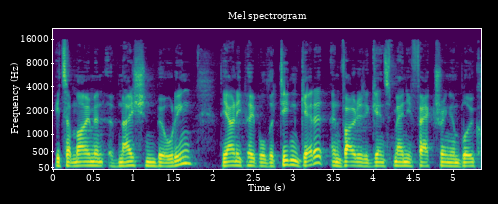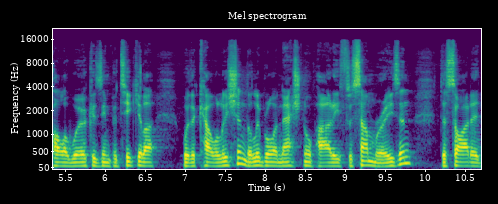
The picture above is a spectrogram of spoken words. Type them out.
It's a moment of nation building. The only people that didn't get it and voted against manufacturing and blue collar workers in particular were the coalition. The Liberal and National parties, for some reason, decided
